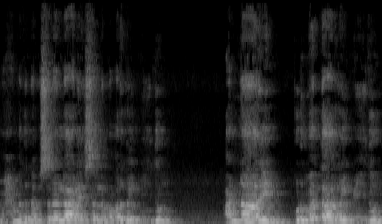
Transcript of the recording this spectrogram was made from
முகமது நபிசல்லா அலிசல்லம் அவர்கள் மீதும் அன்னாரின் குடும்பத்தார்கள் மீதும்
